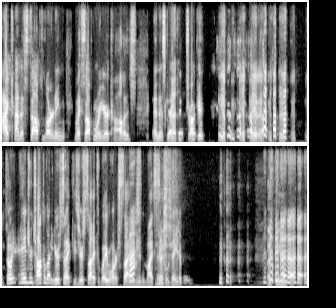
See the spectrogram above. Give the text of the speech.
I kind of stopped learning my sophomore year of college, and this guy kept trucking. So Andrew, talk about your site because your site's way more exciting than my single database. I, mean, I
